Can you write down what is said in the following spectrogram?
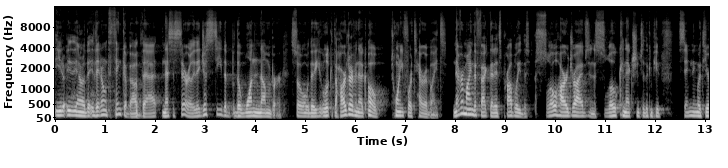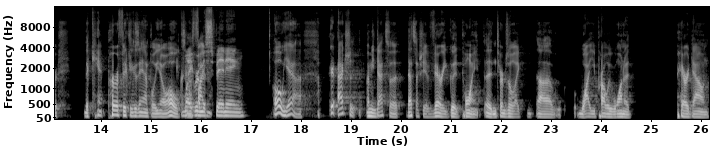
You know, you know, they, they don't think about that necessarily. They just see the the one number. So they look at the hard drive and they're like, "Oh, 24 terabytes." Never mind the fact that it's probably the slow hard drives and a slow connection to the computer. Same thing with your the can't perfect example. You know, oh, Lightroom is spinning. Oh yeah, actually, I mean that's a that's actually a very good point in terms of like uh, why you probably want to pare down.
